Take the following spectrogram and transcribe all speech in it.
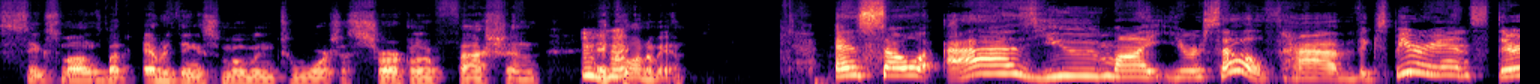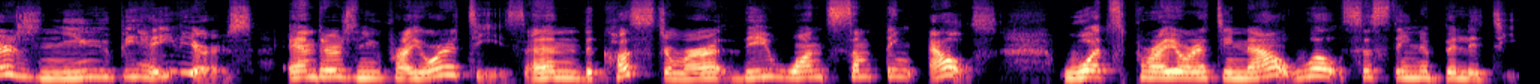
six months, but everything is moving towards a circular fashion mm-hmm. economy. And so, as you might yourself have experienced, there's new behaviors and there's new priorities, and the customer they want something else. What's priority now? Well, sustainability.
